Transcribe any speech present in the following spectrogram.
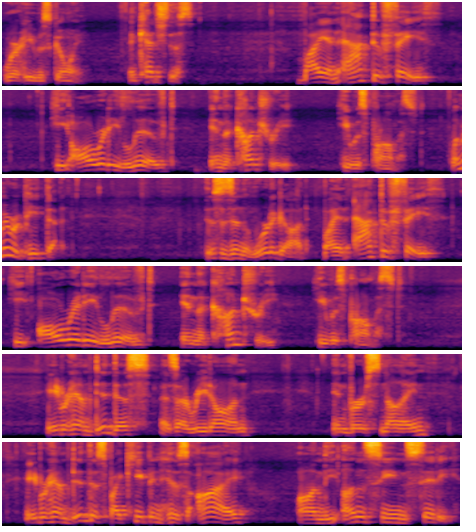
where he was going. And catch this by an act of faith, he already lived in the country he was promised. Let me repeat that. This is in the Word of God. By an act of faith, he already lived in the country he was promised. Abraham did this, as I read on in verse 9. Abraham did this by keeping his eye on the unseen city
